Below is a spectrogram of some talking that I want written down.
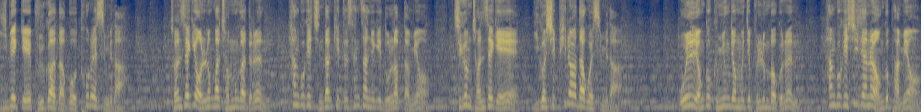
200개에 불과하다고 토로했습니다. 전 세계 언론과 전문가들은 한국의 진단키트 생산력이 놀랍다며 지금 전 세계에 이것이 필요하다고 했습니다. 5일 영국 금융 전문지 블룸버그는 한국의 시즌을 언급하며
